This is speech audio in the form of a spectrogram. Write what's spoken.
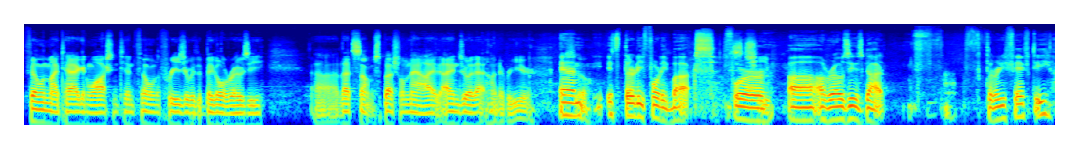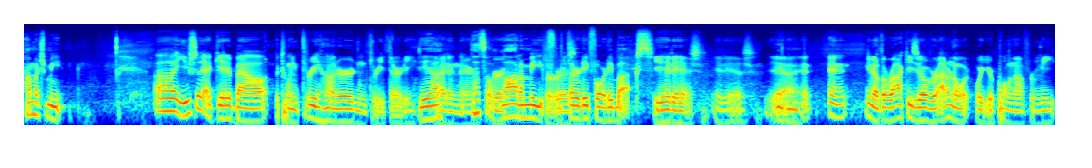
filling my tag in Washington, filling the freezer with a big old Rosie, uh, that's something special now. I, I enjoy that hunt every year. And So- it's 30, 40 bucks for uh, a Rosie who's got f- 30, 50. How much meat? Uh, usually I get about between 300 and 330 Yeah. right in there. That's a for- lot of meat for, Rosie. 30, 40 bucks. Yeah, it is. It is. Yeah. Yeah. And, and, you know, the Rockies over, I don't know what, what you're pulling off for meat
